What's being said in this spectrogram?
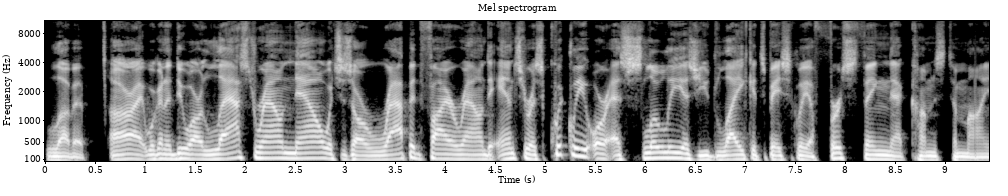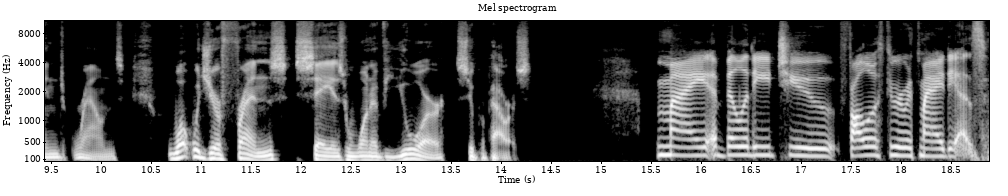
Love it. All right, we're going to do our last round now, which is our rapid fire round. Answer as quickly or as slowly as you'd like. It's basically a first thing that comes to mind round. What would your friends say is one of your superpowers? My ability to follow through with my ideas.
